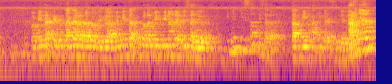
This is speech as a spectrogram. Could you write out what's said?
meminta ke tetangga ada dapat juga, meminta kepada pimpinan tidak bisa juga. Ini bisa bisa Tapi hakikat sebenarnya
